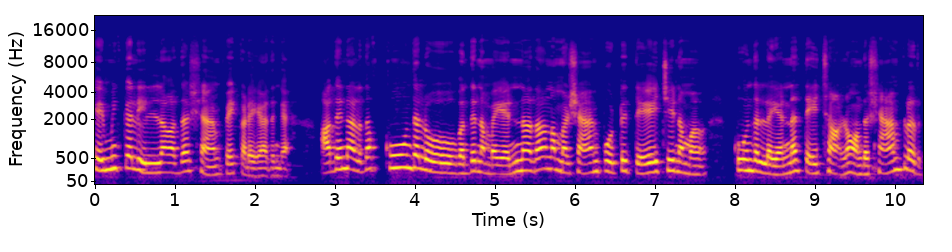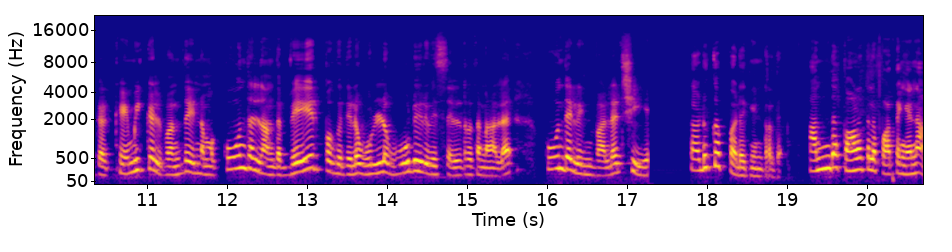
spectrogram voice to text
கெமிக்கல் இல்லாத ஷாம்பே கிடையாதுங்க. அதனால தான் கூந்தல் வந்து நம்ம என்ன தான் நம்ம ஷாம்பு போட்டு தேய்ச்சி நம்ம கூந்தலில் எண்ணெய் தேய்ச்சாலும் அந்த ஷாம்பில் இருக்க கெமிக்கல் வந்து நம்ம கூந்தல் அந்த வேர் பகுதியில் உள்ள ஊடுருவி செல்றதுனால கூந்தலின் வளர்ச்சியை தடுக்கப்படுகின்றது. அந்த காலத்தில் பார்த்தீங்கன்னா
